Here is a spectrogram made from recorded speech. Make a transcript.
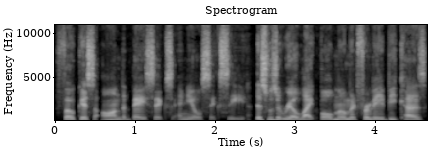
Focus on the basics and you'll succeed. This was a real light bulb moment for me because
